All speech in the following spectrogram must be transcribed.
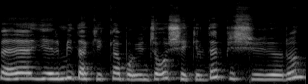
ve 20 dakika boyunca o şekilde pişiriyorum.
